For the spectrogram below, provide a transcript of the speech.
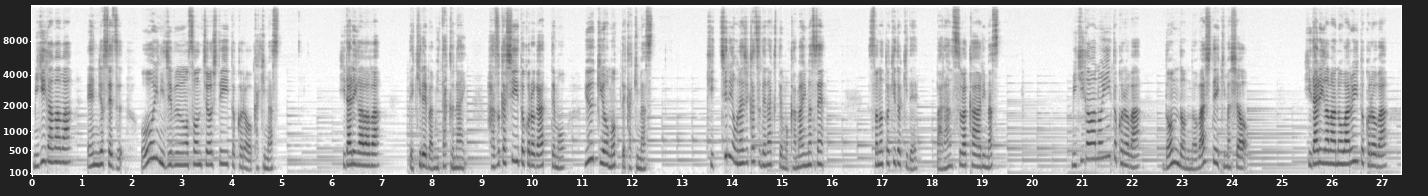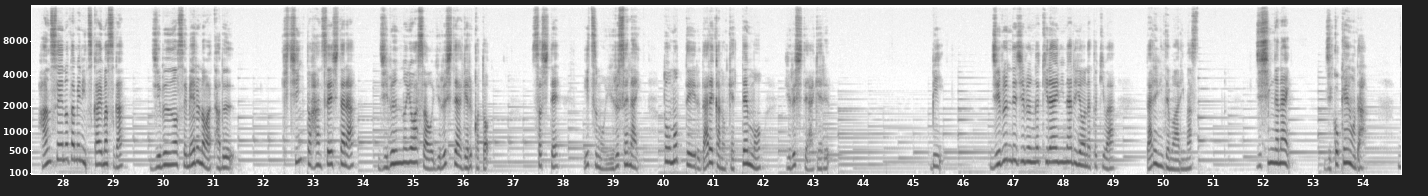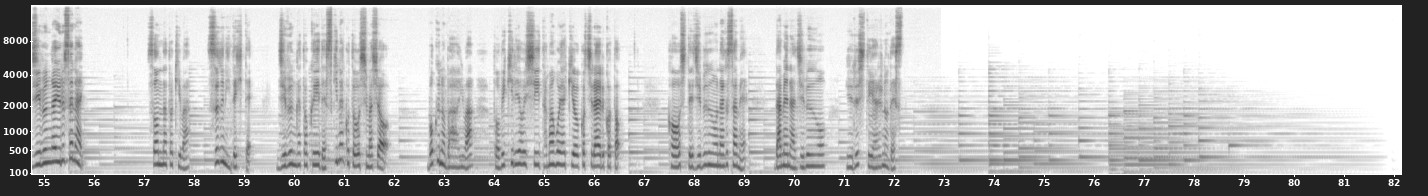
右側は遠慮せず大いに自分を尊重していいところを書きます。左側は、できれば見たくない、恥ずかしいところがあっても勇気を持って書きます。きっちり同じ数でなくても構いません。その時々でバランスは変わります。右側のいいところはどんどん伸ばしていきましょう。左側の悪いところは反省のために使えますが、自分を責めるのはタブー。きちんと反省したら自分の弱さを許してあげること。そしていつも許せないと思っている誰かの欠点も許してあげる。B、自分で自分が嫌いになるような時は誰にでもあります。自信がない。自己嫌悪だ。自分が許せない。そんな時はすぐにできて自分が得意で好きなことをしましょう。僕の場合は、とびきり美味しい卵焼きをこしらえること。こうして自分を慰め、ダメな自分を許してやるのです。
